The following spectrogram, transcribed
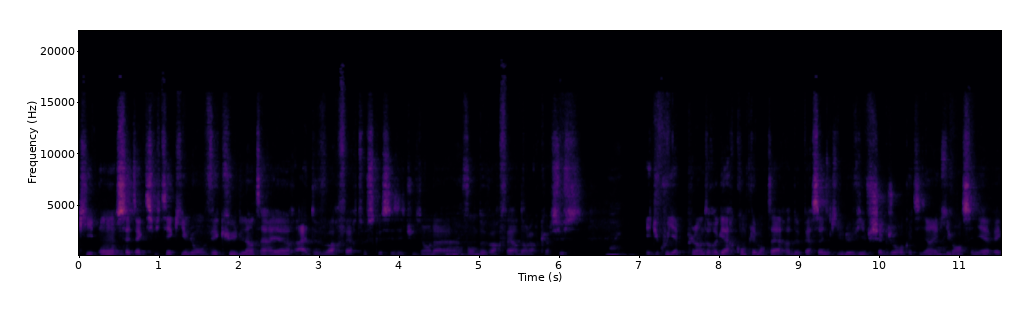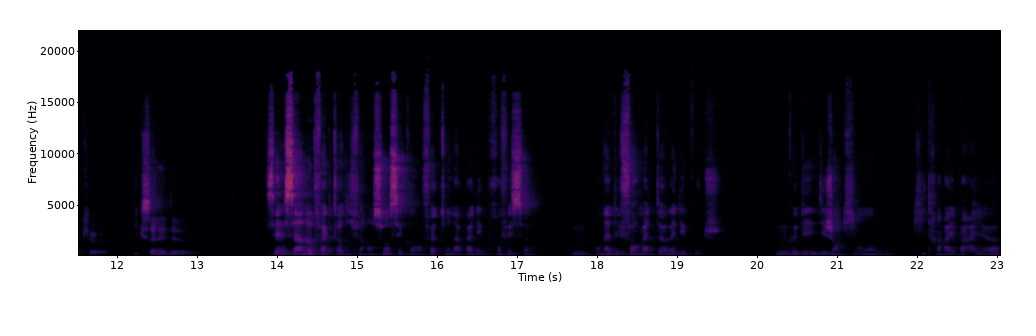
qui ont cette activité, qui l'ont vécu de l'intérieur à devoir faire tout ce que ces étudiants-là vont devoir faire dans leur cursus. Et du coup, il y a plein de regards complémentaires de personnes qui le vivent chaque jour au quotidien et qui vont enseigner avec euh, X années de... C'est un autre facteur différenciant, c'est qu'en fait, on n'a pas des professeurs. Hmm. On a des formateurs et des coachs. Hmm. Que des, des, gens qui, ont, qui travaillent par ailleurs,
